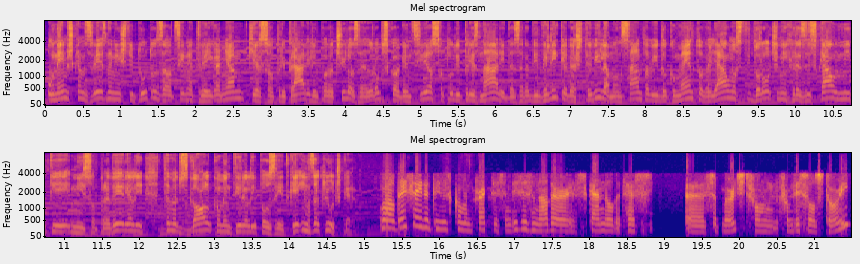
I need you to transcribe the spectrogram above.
V Nemškem zvezdnem inštitutu za ocene tveganja, kjer so pripravili poročilo za Evropsko agencijo, so tudi priznali, da zaradi velikega števila Monsantovih dokumentov veljavnosti določenih raziskav niti niso preverjali, temveč zgolj komentirali povzetke in zaključke. Well, they say that this is common practice, and this is another scandal that has uh, submerged from, from this whole story.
